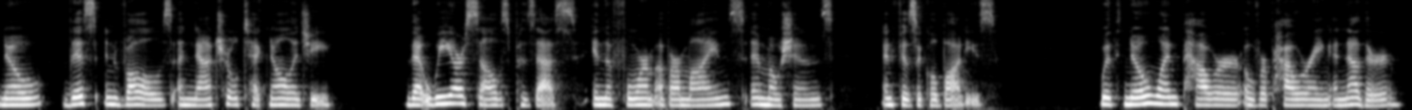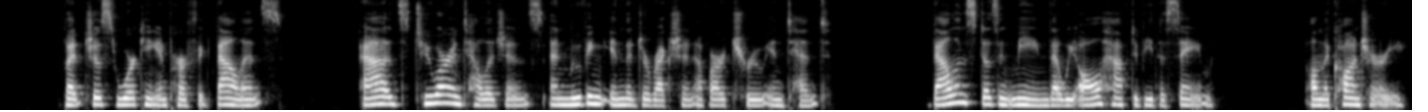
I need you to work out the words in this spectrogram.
No, this involves a natural technology that we ourselves possess in the form of our minds, emotions, and physical bodies. With no one power overpowering another, but just working in perfect balance, adds to our intelligence and moving in the direction of our true intent. Balance doesn't mean that we all have to be the same. On the contrary,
